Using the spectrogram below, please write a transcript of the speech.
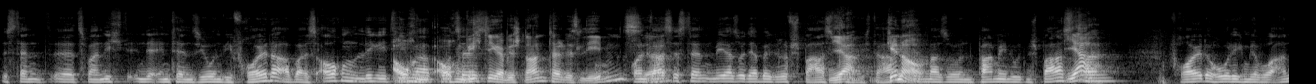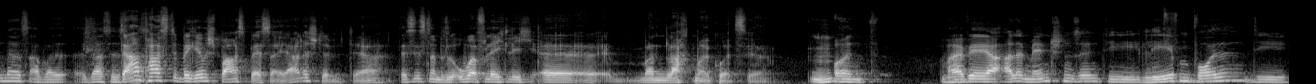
ist dann äh, zwar nicht in der Intention wie Freude, aber ist auch ein legitimer auch ein, Auch ein wichtiger Bestandteil des Lebens. Und ja. das ist dann mehr so der Begriff Spaß ja, für mich. Da genau. habe ich immer so ein paar Minuten Spaß ja. dran. Freude hole ich mir woanders, aber das ist. Da das. passt der Begriff Spaß besser, ja, das stimmt. Ja. Das ist ein bisschen oberflächlich, äh, man lacht mal kurz. Ja. Mhm. Und weil wir ja alle Menschen sind, die leben wollen, die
